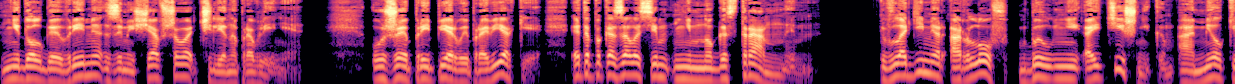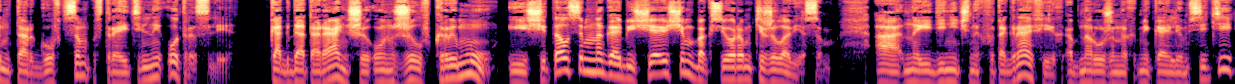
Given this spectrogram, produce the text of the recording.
недолгое время замещавшего члена правления. Уже при первой проверке это показалось им немного странным. Владимир Орлов был не айтишником, а мелким торговцем в строительной отрасли. Когда-то раньше он жил в Крыму и считался многообещающим боксером-тяжеловесом, а на единичных фотографиях, обнаруженных Микаэлем в сети,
